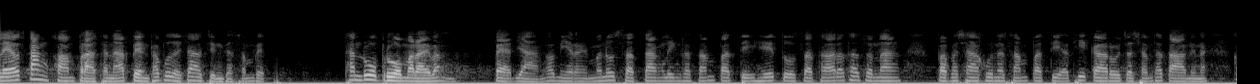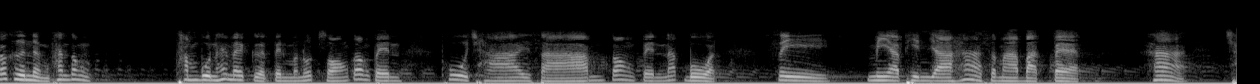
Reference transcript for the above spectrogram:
แล้วตั้งความปรารถนาเป็นพระพุทธเจ้าจึงจะสำเร็จ ท่านรวบรวมอะไรบ้างแปดอย่างก็มีอะไร มนุษย์สัตตังลิงคสัมปติเหตุสัทธารัตสนังปปชาคุณสัมปติอธิการโรจฉันทตาเนี่ยนะก็คือหนึ่งท่านต้องทำบุญให้มันเกิดเป็นมนุษย์สองต้องเป็นผู้ชายสามต้องเป็นนักบวชสี่มีอภิญญาห้าสมาบัติแปด ห้าช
